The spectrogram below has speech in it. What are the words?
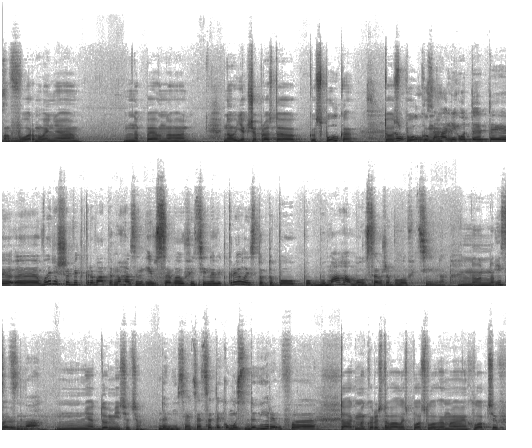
оформлення, напевно. Ну, якщо просто спулка, то Ну, спулку ми. взагалі, от е, ти е, вирішив відкривати магазин і все, ви офіційно відкрились, тобто по, по бумагам все вже було офіційно. Ну, напе- Місяць, два? Ні, до місяця. До місяця. Це ти комусь довірив? е, Так, ми користувались послугами хлопців,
